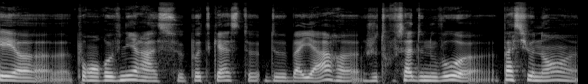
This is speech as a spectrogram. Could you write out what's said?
Et euh, pour en revenir à ce podcast de Bayard, euh, je trouve ça de nouveau euh, passionnant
